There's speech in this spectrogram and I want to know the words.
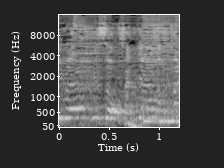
ที่เบิร์คือส่งสัญญาณกับ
